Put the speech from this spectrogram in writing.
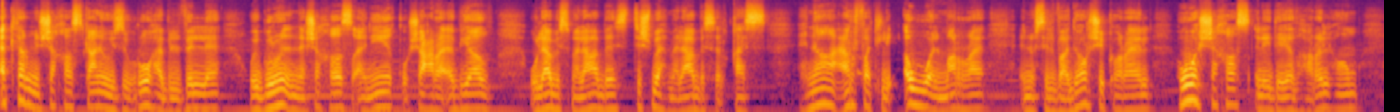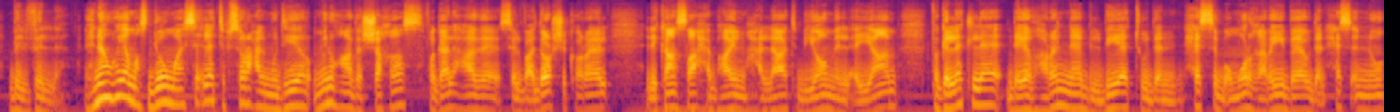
أكثر من شخص كانوا يزوروها بالفيلا ويقولون إنه شخص أنيق وشعره أبيض ولابس ملابس تشبه ملابس القس. هنا عرفت لأول مرة إنه سلفادور شيكوريل هو الشخص اللي دا يظهر لهم بالفيلا. هنا وهي مصدومة سألت بسرعة المدير منو هذا الشخص فقال هذا سلفادور شيكوريل اللي كان صاحب هاي المحلات بيوم من الأيام. فقالت له دا يظهر لنا بالبيت ودا نحس بأمور غريبة ودا نحس إنه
